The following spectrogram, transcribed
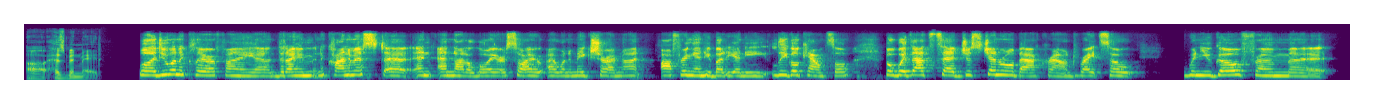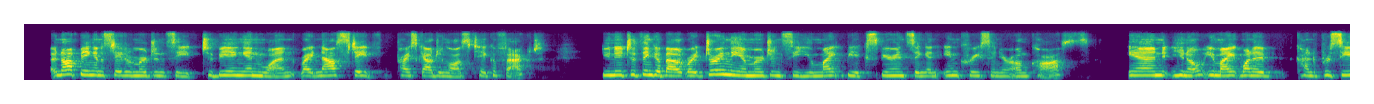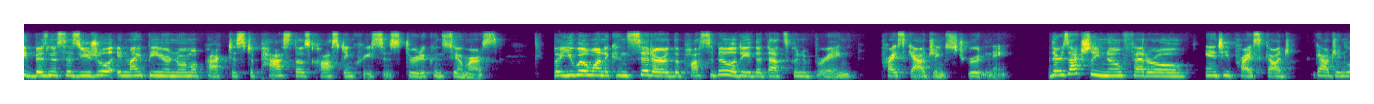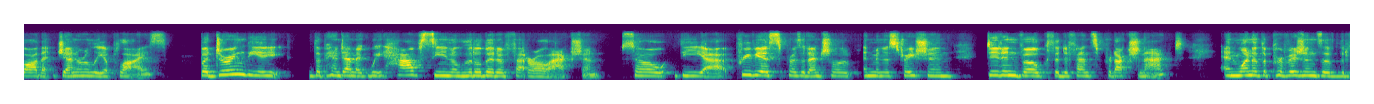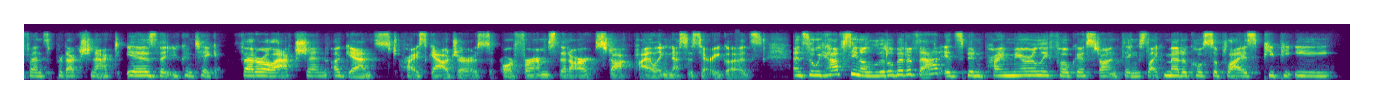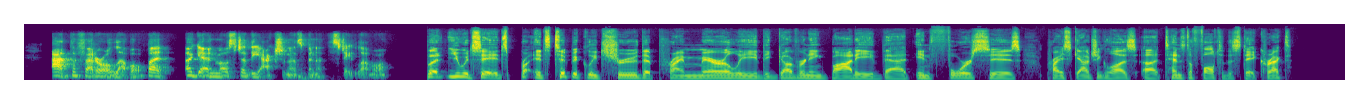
uh, has been made. Well, I do want to clarify uh, that I am an economist uh, and, and not a lawyer. So I, I want to make sure I'm not offering anybody any legal counsel. But with that said, just general background, right? So when you go from uh, not being in a state of emergency to being in one, right now, state price gouging laws take effect. You need to think about, right, during the emergency, you might be experiencing an increase in your own costs and you know you might want to kind of proceed business as usual. It might be your normal practice to pass those cost increases through to consumers. But you will want to consider the possibility that that's going to bring price gouging scrutiny. There's actually no federal anti-price gouge, gouging law that generally applies. But during the the pandemic we have seen a little bit of federal action. So the uh, previous presidential administration did invoke the defense production act and one of the provisions of the Defense Production Act is that you can take federal action against price gougers or firms that are stockpiling necessary goods. And so we have seen a little bit of that. It's been primarily focused on things like medical supplies, PPE at the federal level. But again, most of the action has been at the state level. But you would say it's it's typically true that primarily the governing body that enforces price gouging laws uh, tends to fall to the state, correct?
